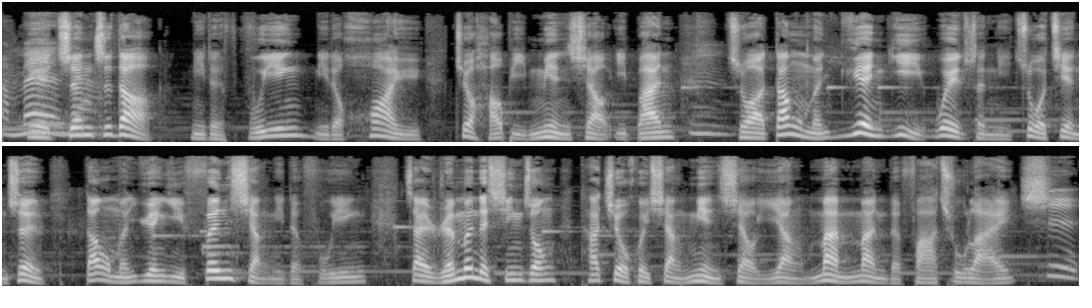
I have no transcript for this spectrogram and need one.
因为真知道。你的福音，你的话语就好比面笑一般，嗯，是吧？当我们愿意为着你做见证，当我们愿意分享你的福音，在人们的心中，它就会像面笑一样，慢慢的发出来。是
